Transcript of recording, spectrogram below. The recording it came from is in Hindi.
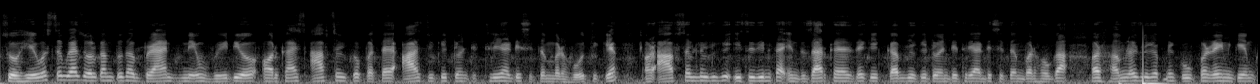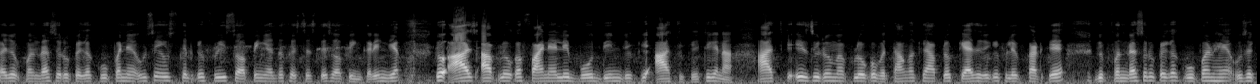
सो हे वो सब guys welcome to the brand new video और गैस आप सभी को पता है, आज जो कि 23 आदि सितंबर हो चुके हैं और आप सब लोग जो कि इसी दिन का इंतज़ार कर रहे थे कि कब जो कि 23 आदि सितंबर होगा। और हम लोग जो कि अपने कूपन रेन गेम का जो पंद्रह सौ रुपये का कूपन है, उसे यूज़ करके फ्री शॉपिंग या तो फिर सस्ते शॉपिंग करेंगे। तो आज आप लोगों का फाइनली वो दिन जो कि आ चुके हैं, ठीक है ना? आज के इस वीडियो में आप लोगों को बताऊँगा कि आप लोग कैसे जो कि फ्लिपकार्ट के जो पंद्रह सौ रुपये का कूपन है, उसे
